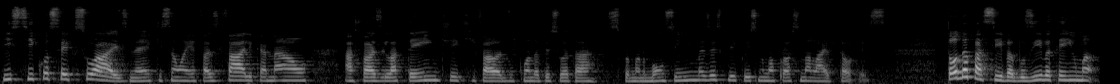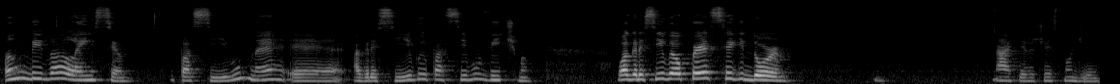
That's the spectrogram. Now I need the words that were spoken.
psicossexuais, né? Que são aí a fase fálica, anal, a fase latente, que fala de quando a pessoa está se formando bonzinho, mas eu explico isso numa próxima live, talvez. Toda passiva abusiva tem uma ambivalência. O passivo, né, é agressivo e o passivo vítima. O agressivo é o perseguidor. Ah, aqui eu já tinha respondido.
